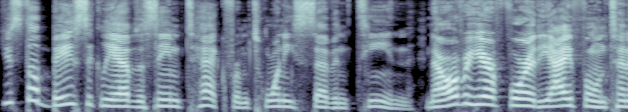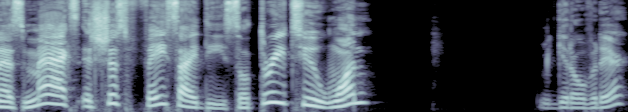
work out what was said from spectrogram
you still basically have the same tech from 2017. Now over here for the iPhone 10s Max, it's just Face ID. So three, two, one. Let me get over there.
